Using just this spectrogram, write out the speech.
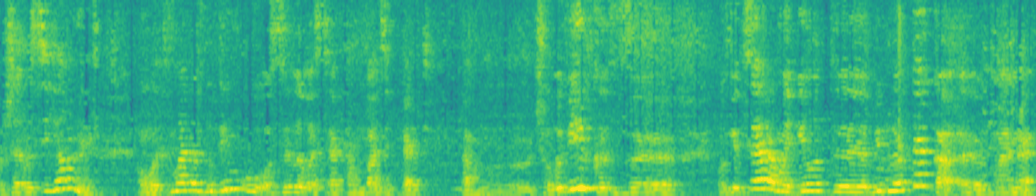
вже росіяни, от, в мене в будинку оселилося там 25 там, е, чоловік з е, офіцерами, і от е, бібліотека в мене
